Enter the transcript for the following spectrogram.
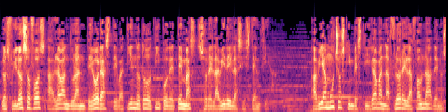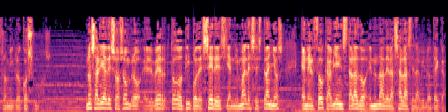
Los filósofos hablaban durante horas debatiendo todo tipo de temas sobre la vida y la existencia había muchos que investigaban la flora y la fauna de nuestro microcosmos. No salía de su asombro el ver todo tipo de seres y animales extraños en el zoo que había instalado en una de las salas de la biblioteca.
